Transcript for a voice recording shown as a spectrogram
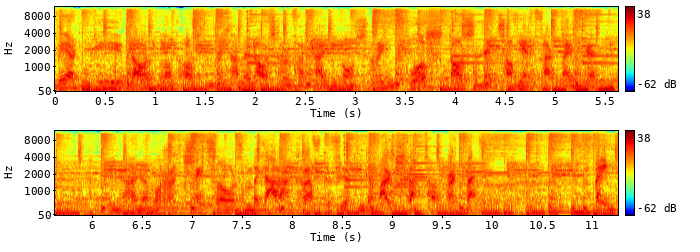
Wir werden die im Norden und Osten bis an den äußeren Verteidigungsring vorstoßende Sowjetverbände in einem rücksichtslosen, mit aller Kraft geführten Gewaltschlag zurückwerfen. Bink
